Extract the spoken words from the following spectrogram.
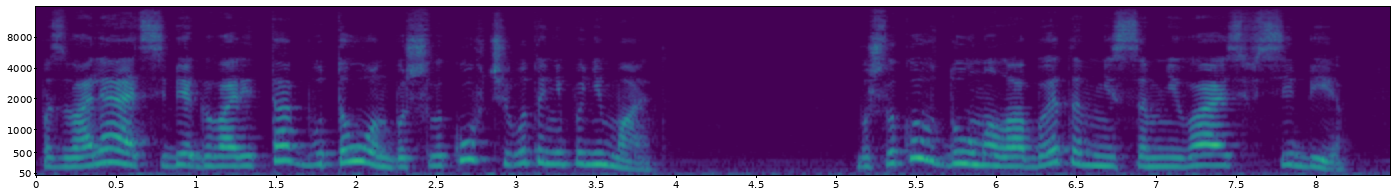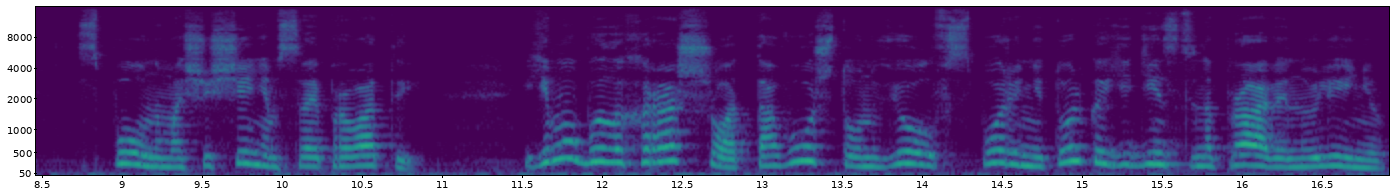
позволяет себе говорить так, будто он, Башлыков, чего-то не понимает. Башлыков думал об этом, не сомневаясь в себе, с полным ощущением своей правоты. Ему было хорошо от того, что он вел в споре не только единственно правильную линию,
